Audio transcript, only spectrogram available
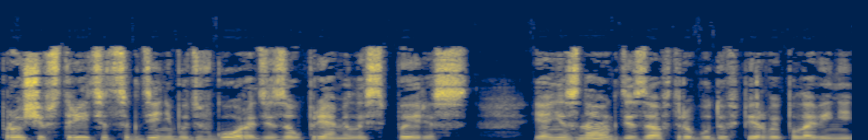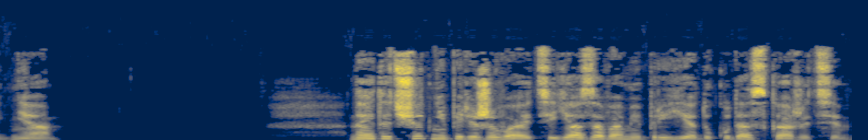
Проще встретиться где-нибудь в городе», — заупрямилась Пэрис. Я не знаю, где завтра буду в первой половине дня. На этот счет не переживайте, я за вами приеду, куда скажете.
